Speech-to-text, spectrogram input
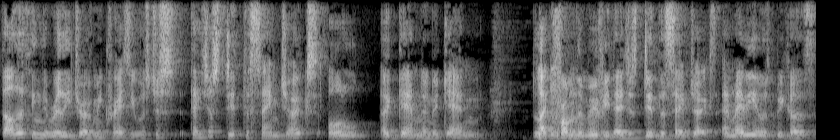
The other thing that really drove me crazy was just they just did the same jokes all again and again. Like from the movie, they just did the same jokes. And maybe it was because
